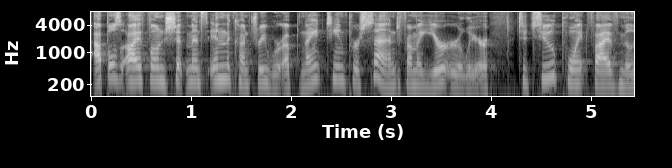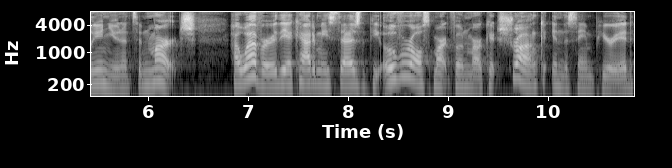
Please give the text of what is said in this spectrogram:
Apple's iPhone shipments in the country were up 19% from a year earlier to 2.5 million units in March. However, the Academy says that the overall smartphone market shrunk in the same period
